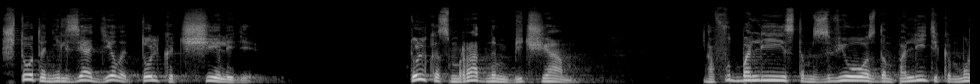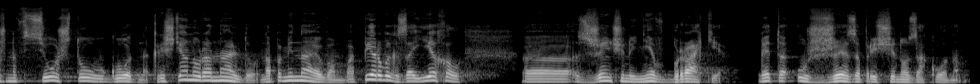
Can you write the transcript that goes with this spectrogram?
Что-то нельзя делать только челяди. Только с мрадным бичам. А футболистам, звездам, политикам можно все, что угодно. Криштиану Рональду, напоминаю вам, во-первых, заехал э, с женщиной не в браке – это уже запрещено законом.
